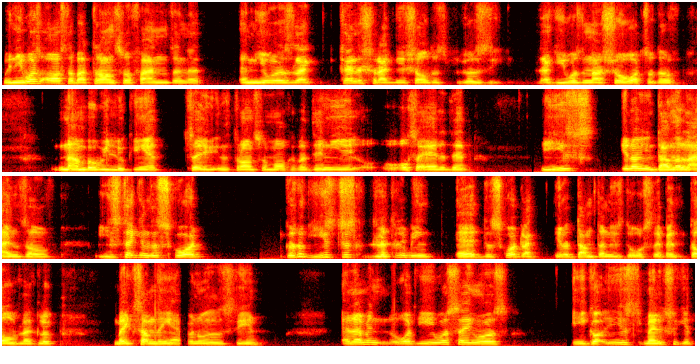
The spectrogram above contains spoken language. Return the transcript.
when he was asked about transfer funds and that, and he was like kind of shrugging his shoulders because he, like he wasn't not sure what sort of number we're looking at say in the transfer market. But then he also added that he's you know down the lines of he's taking the squad because look he's just literally being had the squad like you know dumped on his doorstep and told like look make something happen with this team. And I mean what he was saying was he got he's managed to get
